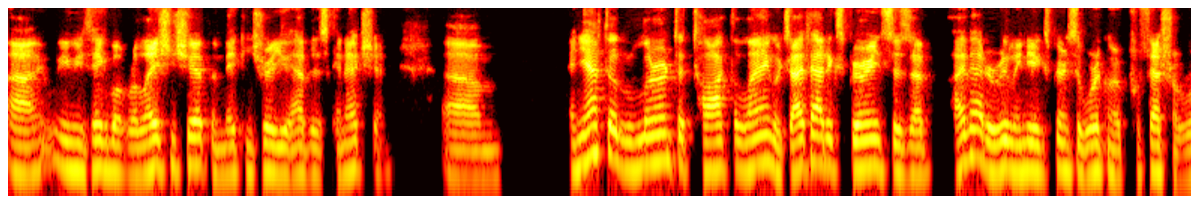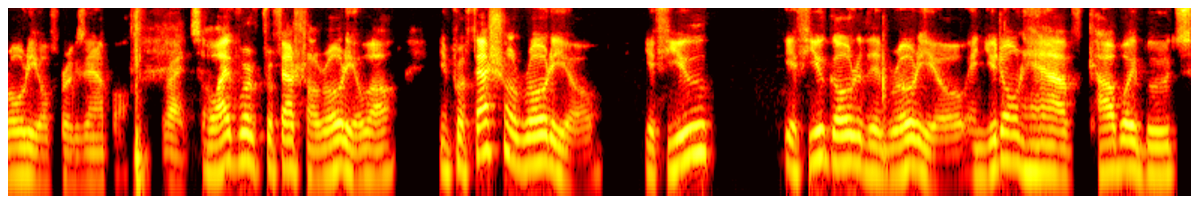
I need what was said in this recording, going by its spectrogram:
uh, when you think about relationship and making sure you have this connection. Um, and you have to learn to talk the language. I've had experiences I've, I've had a really neat experience of working with professional rodeo for example. Right. So i've worked professional rodeo. Well in professional rodeo if you if you go to the rodeo and you don't have cowboy boots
